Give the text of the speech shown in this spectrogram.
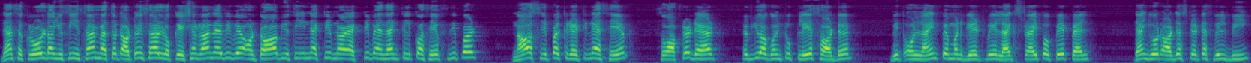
Then scroll down you see insert method auto insert location run everywhere. On top you see inactive now active and then click on save snippet. Now snippet created and saved. So after that if you are going to place order with online payment gateway like stripe or paypal then your order status will be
